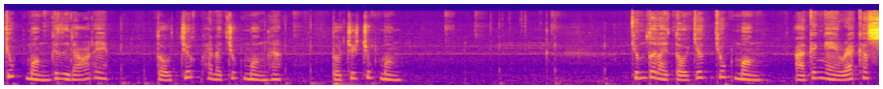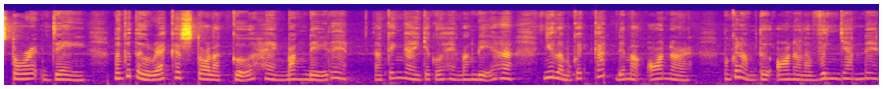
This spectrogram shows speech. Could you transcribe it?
chúc mừng cái gì đó đây Tổ chức hay là chúc mừng ha. Tổ chức chúc mừng. Chúng tôi lại tổ chức chúc mừng à, cái ngày Record Store Day. Mình có từ Record Store là cửa hàng băng đĩa đây em. À, cái ngày cho cửa hàng băng đĩa ha. Như là một cái cách để mà honor. Mình có động từ honor là vinh danh đây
